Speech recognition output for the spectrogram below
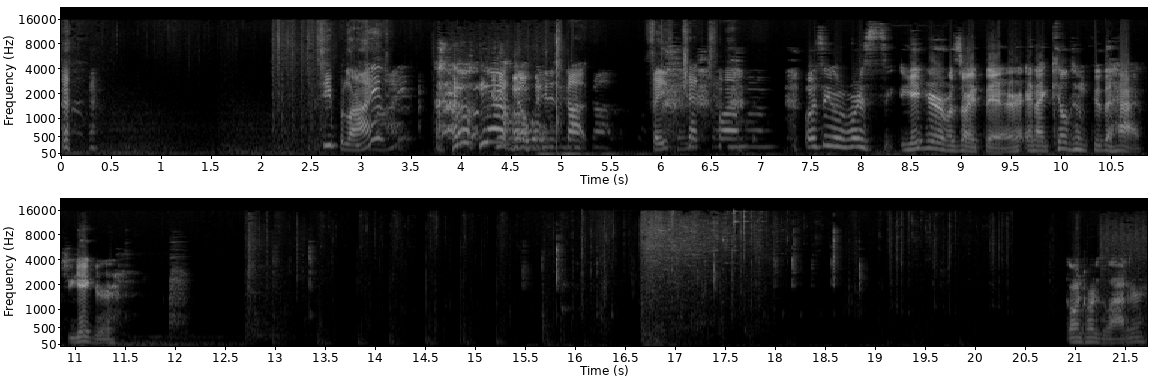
Is he blind? I don't You know know. where he just got face checked from? What's even worse? Jaeger was right there, and I killed him through the hatch. Jaeger. Going towards the ladder.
